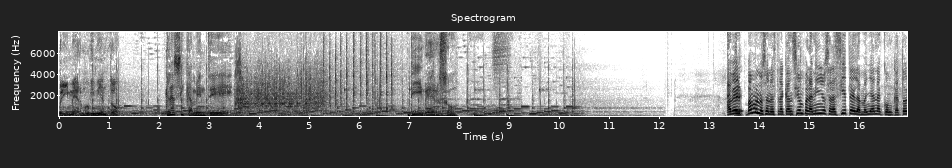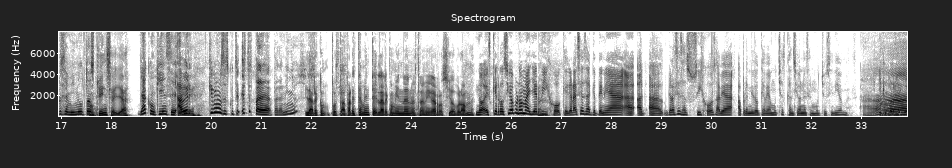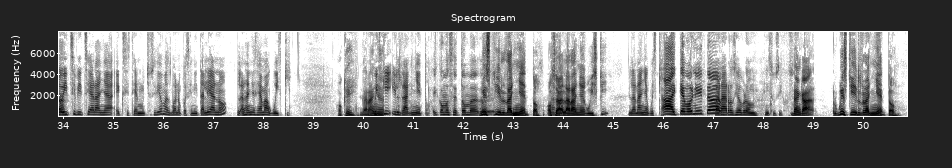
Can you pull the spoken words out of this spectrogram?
Primer movimiento. Clásicamente diverso. A ver, eh, vámonos a nuestra canción para niños a las 7 de la mañana con 14 minutos. Con 15 ya. Ya con 15. A ver, ¿qué vamos a escuchar? ¿Esto es para, para niños? La pues aparentemente la recomienda nuestra amiga Rocío Brom. No, es que Rocío Brom ayer ah. dijo que gracias a que tenía, gracias a sus hijos, había aprendido que había muchas canciones en muchos idiomas. Y que, por ejemplo, ah. Itzy Bitsy Araña existía en muchos idiomas. Bueno, pues en italiano la araña se llama whisky. Ok, la araña. Whisky il dragneto. ¿Y cómo se toma? Whisky il dragneto. O sea, la araña whisky. La araña whisky. ¡Ay, qué bonito! Para Rocío Brom y sus hijos. Venga, whisky il dragneto. che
